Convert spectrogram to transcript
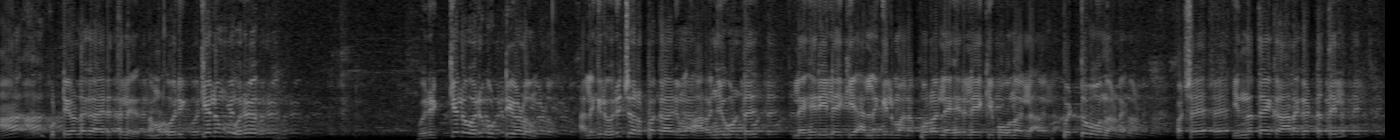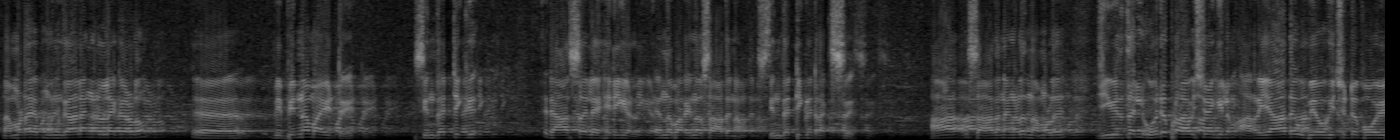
ആ കുട്ടികളുടെ കാര്യത്തിൽ നമ്മൾ ഒരിക്കലും ഒരു ഒരിക്കലും ഒരു കുട്ടികളും അല്ലെങ്കിൽ ഒരു ചെറുപ്പക്കാരും അറിഞ്ഞുകൊണ്ട് ലഹരിയിലേക്ക് അല്ലെങ്കിൽ മനഃപൂർവം ലഹരിയിലേക്ക് പോകുന്നതല്ല. പെട്ടുപോകുന്നതാണ്. പക്ഷേ ഇന്നത്തെ കാലഘട്ടത്തിൽ നമ്മുടെ മുൻകാലങ്ങളിലേക്കാളും വിഭിന്നമായിട്ട് സിന്തറ്റിക് രാസലഹരികൾ എന്ന് പറയുന്ന സാധനം സിന്തറ്റിക് ഡ്രഗ്സ് ആ സാധനങ്ങൾ നമ്മൾ ജീവിതത്തിൽ ഒരു പ്രാവശ്യമെങ്കിലും അറിയാതെ ഉപയോഗിച്ചിട്ട് പോയി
